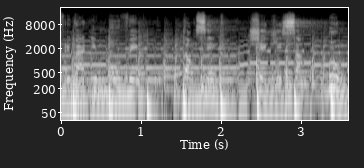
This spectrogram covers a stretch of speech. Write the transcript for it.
Bakota email dancing, shake it up, boom.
